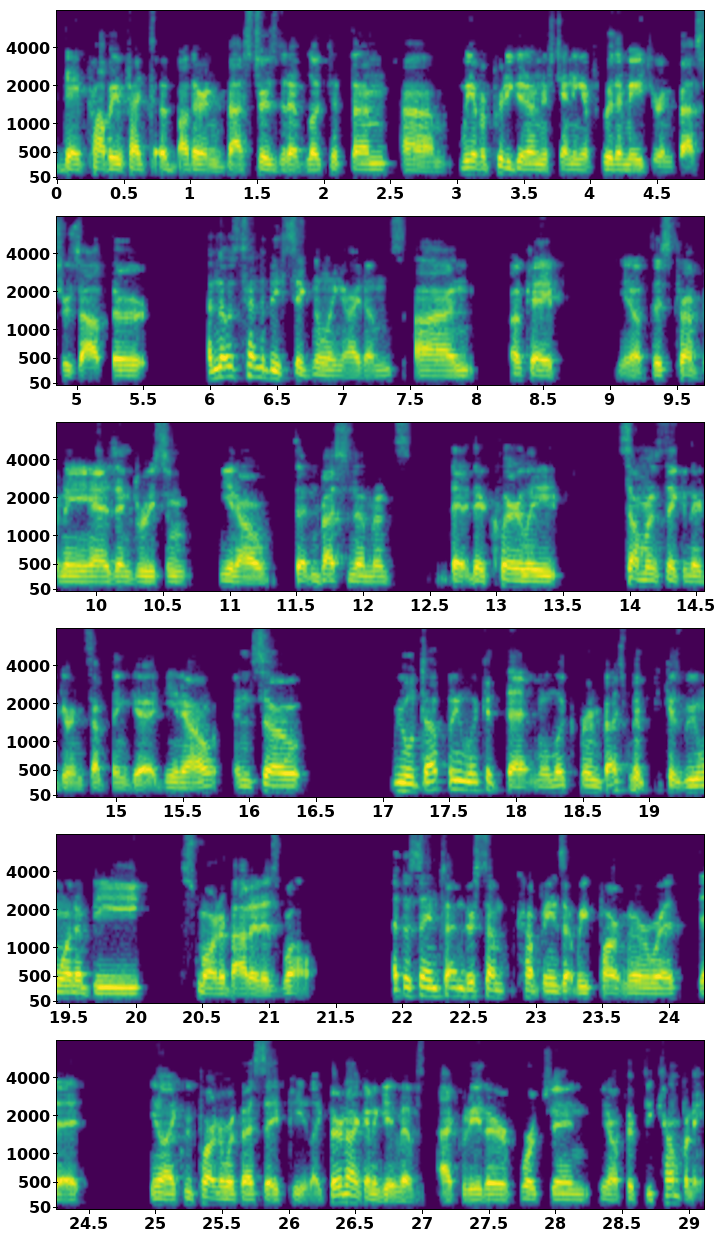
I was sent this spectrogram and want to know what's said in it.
they probably have had other investors that have looked at them. Um, we have a pretty good understanding of who the major investors out there, and those tend to be signaling items on okay, you know, if this company has recent, you know, that invest in them, it's they're, they're clearly someone's thinking they're doing something good, you know, and so we will definitely look at that and we'll look for investment because we want to be smart about it as well. At the same time, there's some companies that we partner with that, you know, like we partner with SAP, like they're not going to give us equity. They're a Fortune, you know, 50 company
